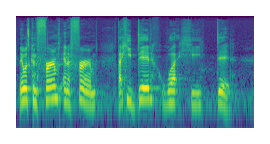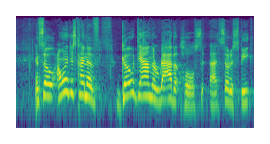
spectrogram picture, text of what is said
and it was confirmed and affirmed that he did what he did. And so I want to just kind of go down the rabbit hole, uh, so to speak,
